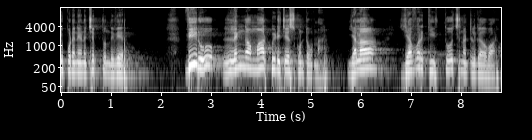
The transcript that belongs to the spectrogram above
ఇప్పుడు నేను చెప్తుంది వేరు. వీరు లింగ మార్పిడి చేసుకుంటూ ఉన్నారు. ఎలా? ఎవరికి తోచినట్లుగా వారు.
